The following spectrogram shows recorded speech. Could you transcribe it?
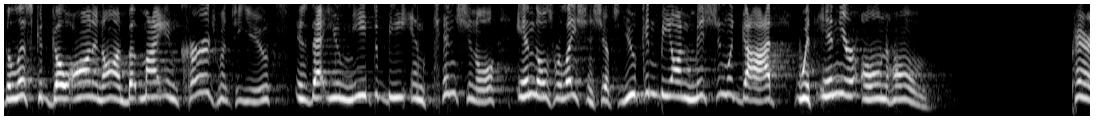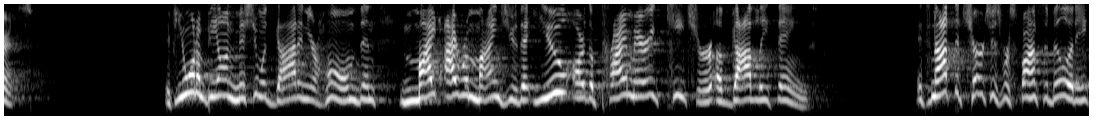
the list could go on and on. But my encouragement to you is that you need to be intentional in those relationships. You can be on mission with God within your own home. Parents, if you want to be on mission with God in your home, then might I remind you that you are the primary teacher of godly things. It's not the church's responsibility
